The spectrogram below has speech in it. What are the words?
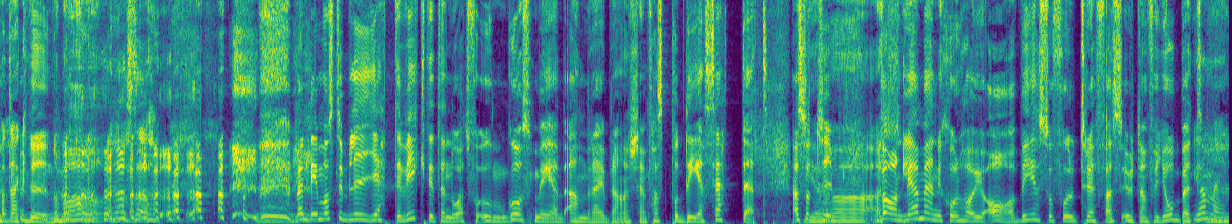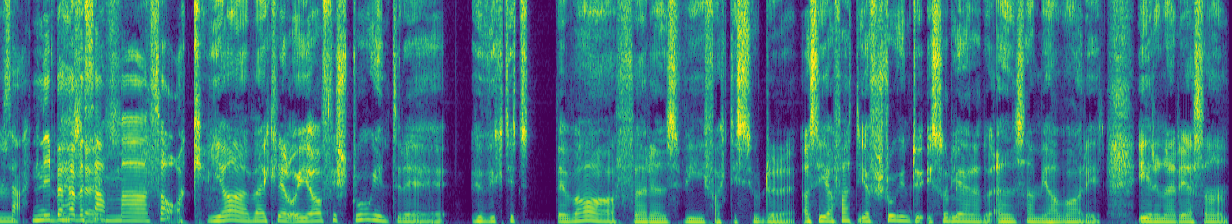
Man drack vin och bara... Alltså. Men det måste bli jätteviktigt ändå att få umgås med andra i branschen, fast på det sättet. Alltså Ja, typ, alltså- Vanliga människor har ju AVs och får träffas utanför jobbet. Ja, men exakt. Ni behöver Exakt. samma sak. Ja, verkligen. Och jag förstod inte det, hur viktigt det var förrän vi faktiskt gjorde det. Alltså jag, fatt, jag förstod inte hur isolerad och ensam jag har varit i den här resan.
